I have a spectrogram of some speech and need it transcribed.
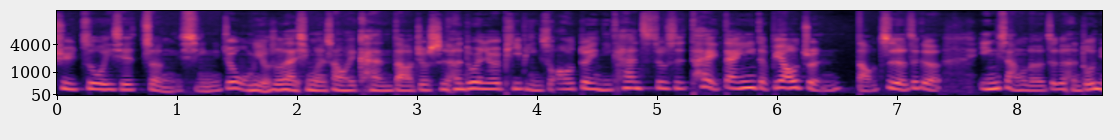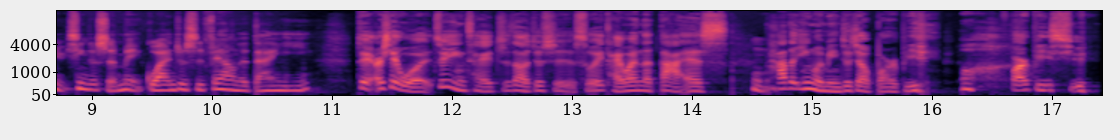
去做一些整形，就我们有时候在新闻上会看到，就是很多人就会批评说：“哦，对，你看，这就是太单一的标准，导致了这个影响了这个很多女性的审美观，就是非常的单一。”对，而且我最近才知道，就是所谓台湾的大 S，她的英文名就叫 Barbie 哦，Barbie 徐，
